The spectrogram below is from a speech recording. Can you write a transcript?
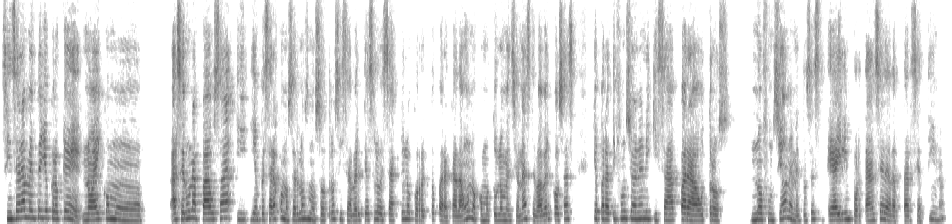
sinceramente yo creo que no hay como hacer una pausa y, empezar a conocernos nosotros y saber qué es lo exacto y lo correcto para cada uno, como tú lo mencionaste. Va a haber cosas que para ti funcionen y quizá para otros no funcionen. Entonces, he ahí la importancia de adaptarse a ti, ¿no?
